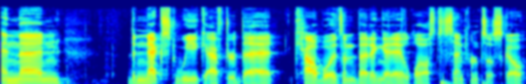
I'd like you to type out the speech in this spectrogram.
And then the next week after that, Cowboys, I'm betting at a loss to San Francisco.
